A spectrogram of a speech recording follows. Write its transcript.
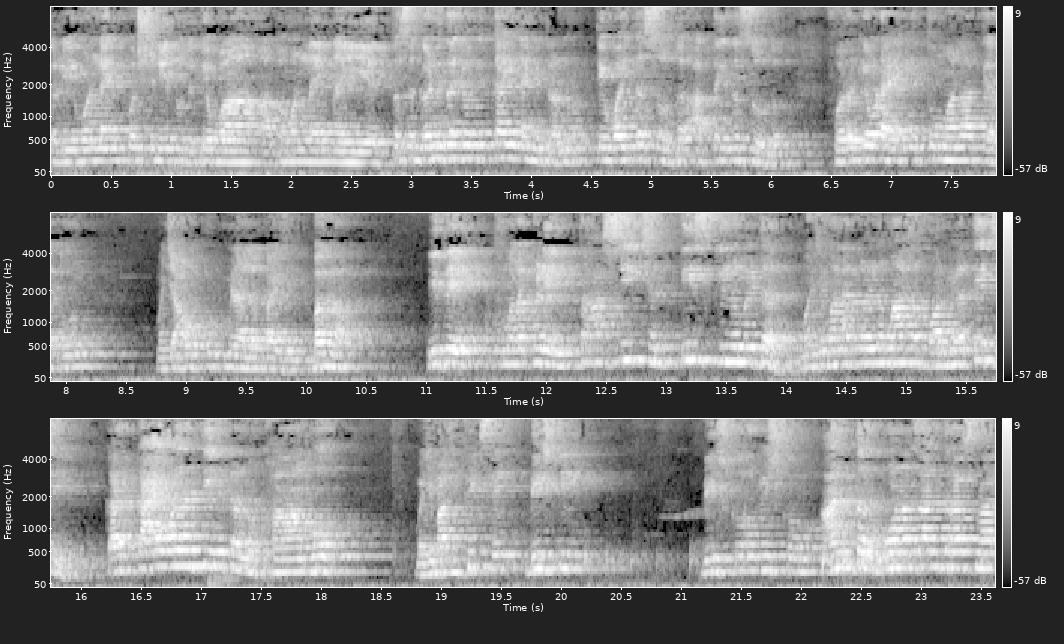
तर ऑनलाईन क्वेश्चन येत होते तेव्हा आता ऑनलाईन नाही येत. तसं गणिताच्या बाबतीत काही नाही मित्रांनो. तेव्हाही तसं होतं आताही तसं होतं. फरक एवढा आहे की तुम्हाला त्यातून म्हणजे आउटपुट मिळालं पाहिजे. बघा इथे तुम्हाला कळेल ताशी छत्तीस किलोमीटर. म्हणजे मला कळलं माझा फॉर्म्युला तेच आहे. कारण काय ओलांडते मित्रांनो? खांब. म्हणजे माझं फिक्स आहे डिश टी डिश करू विश करू. अंतर कोणाचं अंतर असणार?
